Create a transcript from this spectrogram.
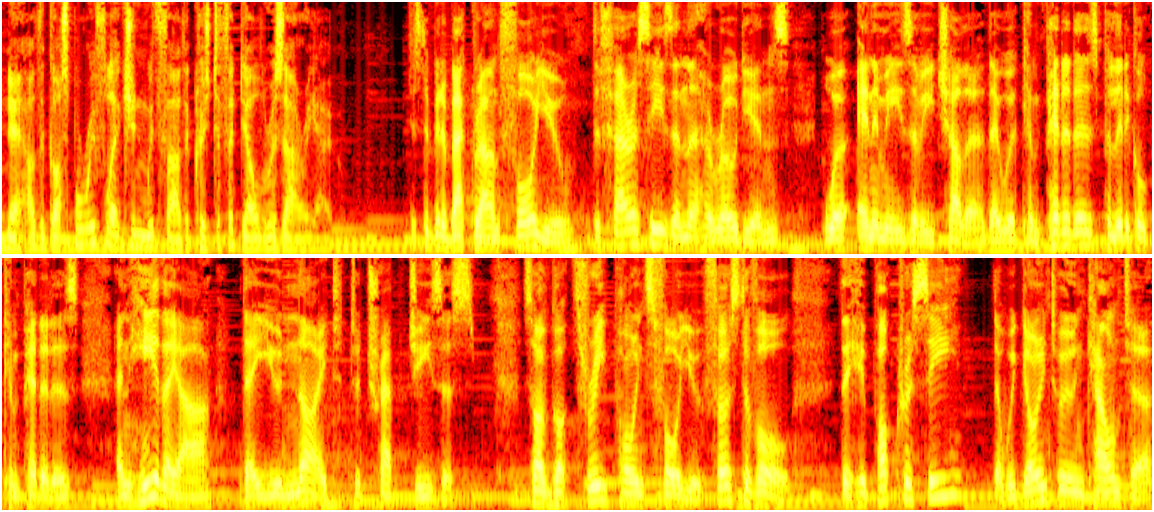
Now, the Gospel Reflection with Father Christopher Del Rosario. Just a bit of background for you. The Pharisees and the Herodians were enemies of each other. They were competitors, political competitors, and here they are, they unite to trap Jesus. So I've got three points for you. First of all, the hypocrisy that we're going to encounter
